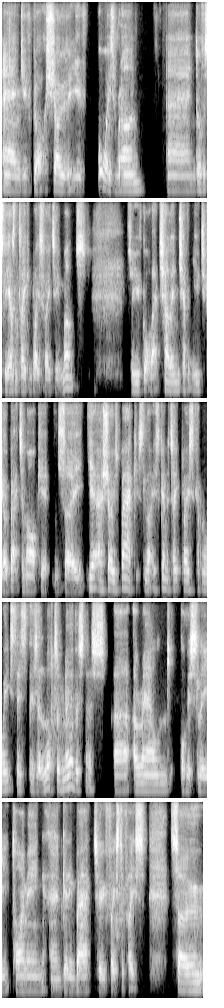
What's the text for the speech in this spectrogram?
and you've got a show that you've always run and obviously hasn't taken place for 18 months. So you've got that challenge, haven't you, to go back to market and say, "Yeah, our show's back. It's like it's going to take place a couple of weeks." There's there's a lot of nervousness uh, around, obviously, timing and getting back to face to face. So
